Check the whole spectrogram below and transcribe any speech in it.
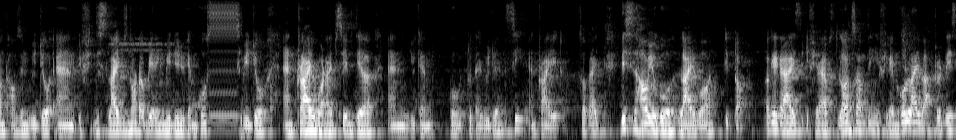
1000 video. And if this live is not appearing video you can go see video and try what i've said there and you can go to that video and see and try it. So guys this is how you go live on tiktok okay guys if you have learned something if you can go live after this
